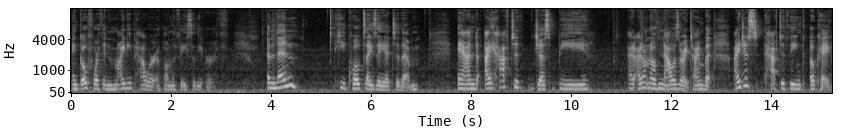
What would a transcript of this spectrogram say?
and go forth in mighty power upon the face of the earth. And then he quotes Isaiah to them. And I have to just be, I, I don't know if now is the right time, but I just have to think okay,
